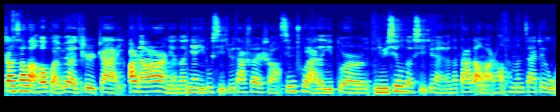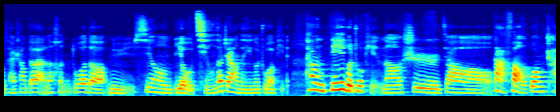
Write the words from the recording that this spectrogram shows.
张小婉和管乐是在二零二二年的一年一度喜剧大帅上新出来的一对女性的喜剧演员的搭档嘛。然后他们在这个舞台上表演了很多的女性友情的这样的一个作品。他们第一个作品呢是叫《大放光彩》。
